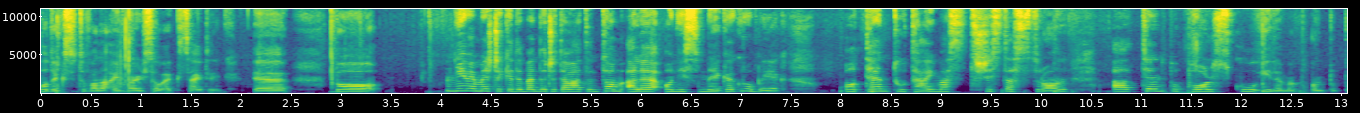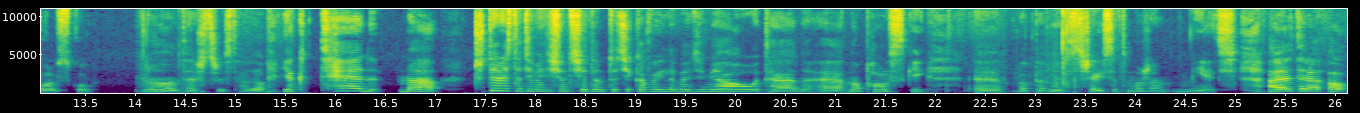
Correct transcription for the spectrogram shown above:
podekscytowana, I'm very so exciting, e, bo nie wiem jeszcze kiedy będę czytała ten tom, ale on jest mega gruby, jak o ten tutaj ma z 300 stron, a ten po polsku, ile ma on po polsku? No, też 300, dobra. Jak ten ma 497, to ciekawe ile będzie miał ten, e, no, polski. E, bo pewnie z 600 może mieć. Ale teraz, o,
